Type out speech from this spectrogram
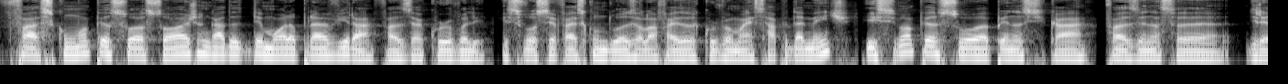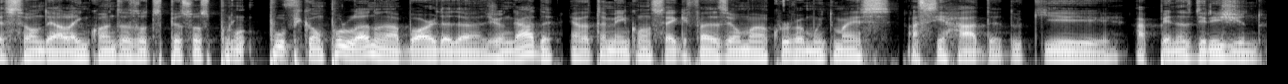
faz com uma pessoa só, a jangada demora pra virar, fazer a curva ali. E se você faz com duas, ela faz a curva mais rapidamente. E se uma pessoa apenas ficar fazendo essa direção dela enquanto as outras pessoas pulam- pu- ficam pulando na borda da jangada, ela também consegue fazer uma curva muito mais acirrada do que apenas dirigindo.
